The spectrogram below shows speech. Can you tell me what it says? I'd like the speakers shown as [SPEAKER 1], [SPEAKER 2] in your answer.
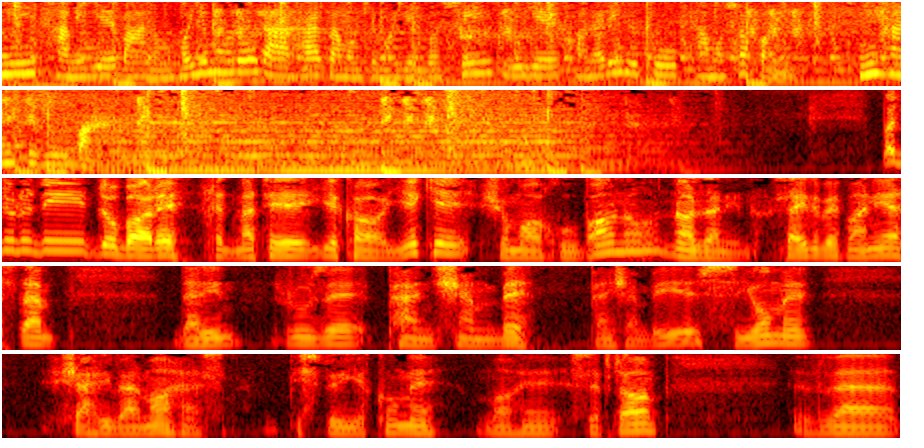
[SPEAKER 1] می‌تونید همه برنامه های ما رو در هر زمان که مایل باشید روی کانال یوتیوب تماشا کنید. میهن تیوی وان.
[SPEAKER 2] با درودی دوباره خدمت یکا یک شما خوبان و نازنین. سعید بهبانی هستم. در این روز پنجشنبه پنجشنبه سیوم شهریور ماه هست. بیست و یکم ماه سپتامبر و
